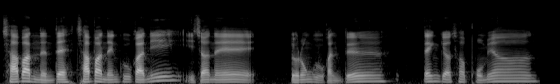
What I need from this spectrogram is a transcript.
잡았는데 잡아낸 구간이 이전에 이런 구간들 땡겨서 보면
